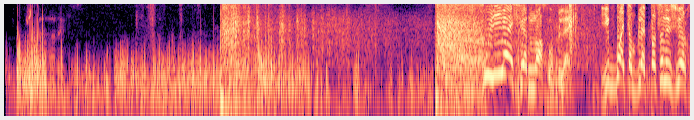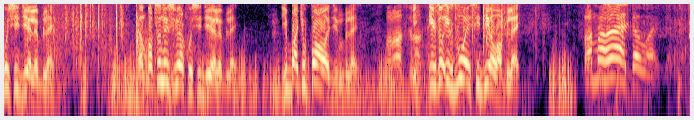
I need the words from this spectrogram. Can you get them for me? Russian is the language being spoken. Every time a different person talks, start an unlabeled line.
Что горит?
Хуяся нахуй, блядь. Ебать, там, блядь, пацаны сверху сидели, блядь. Там пацаны сверху сидели, блядь. Ебать, упал один, блядь.
Ну, раз,
И- Их, их двое сидело, блядь.
Помогай давай, блядь.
